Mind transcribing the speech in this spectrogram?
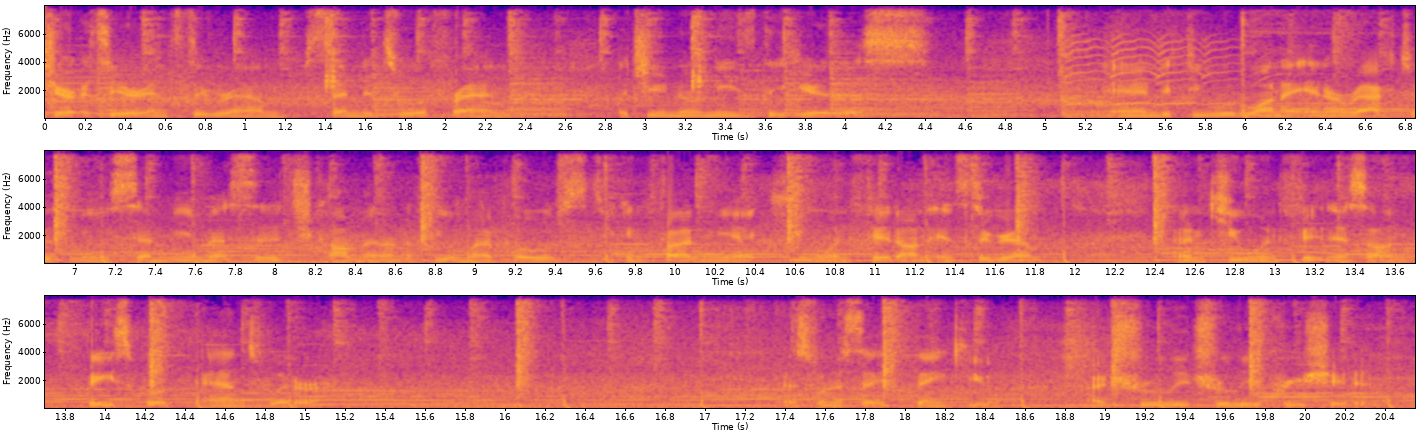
share it to your Instagram, send it to a friend that you know needs to hear this. And if you would want to interact with me, send me a message, comment on a few of my posts. You can find me at Q1Fit on Instagram and Q1 Fitness on Facebook and Twitter. I just want to say thank you. I truly, truly appreciate it.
